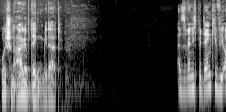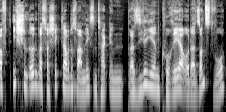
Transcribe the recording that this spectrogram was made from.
wo ich schon arge Bedenken wieder hatte. Also wenn ich bedenke, wie oft ich schon irgendwas verschickt habe, das war am nächsten Tag in Brasilien, Korea oder sonst wo.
